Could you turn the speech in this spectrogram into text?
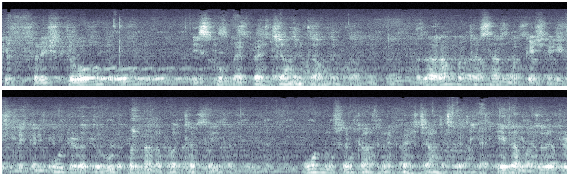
कि फरिश्तों, इसको मैं पहचानता हूँ। हज़ारा पत्थर सन मक्के शरीफ लेकिन वो जो दरूद पढ़ने वाला पत्थर से सरकार ने पहचान रखा यह मतलब जो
